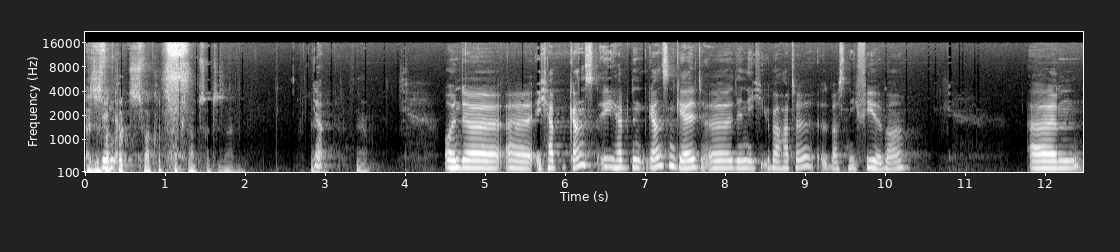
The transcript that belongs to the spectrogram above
Also es war kurz, war kurz vor knapp sozusagen. Ja. ja. Und äh, ich habe ganz, ich habe den ganzen Geld, äh, den ich über hatte, was nicht viel war, ähm,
